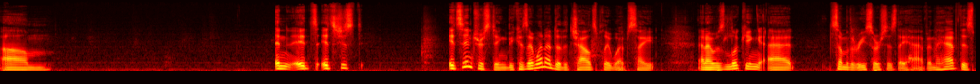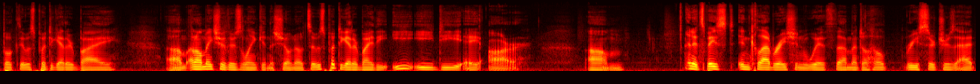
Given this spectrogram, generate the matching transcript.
Um and it's it's just it's interesting because I went onto the Child's Play website and I was looking at some of the resources they have, and they have this book that was put together by, um, and I'll make sure there's a link in the show notes. It was put together by the EEDAR, um, and it's based in collaboration with uh, mental health researchers at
